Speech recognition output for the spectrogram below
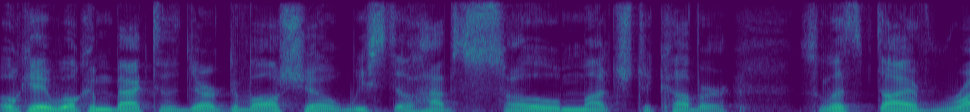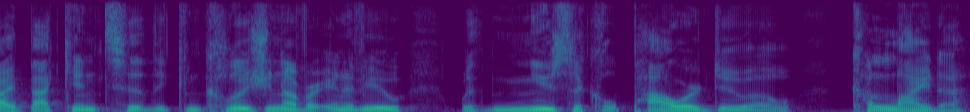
Okay, welcome back to the Derek Duval Show. We still have so much to cover. So let's dive right back into the conclusion of our interview with musical power duo Kaleida.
